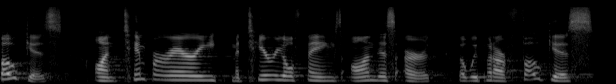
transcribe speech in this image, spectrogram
focus on temporary material things on this earth, but we put our focus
